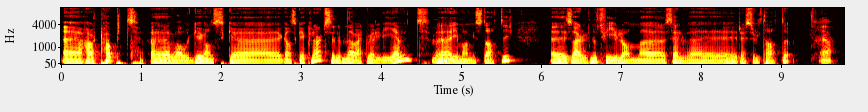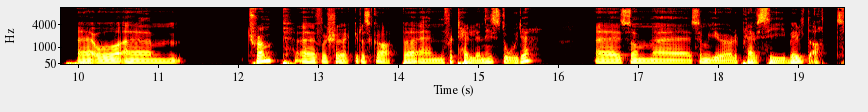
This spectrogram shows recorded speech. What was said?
har tapt valget ganske, ganske klart, selv om det har vært veldig jevnt mm. i mange stater. Så er det jo ikke noe tvil om selve resultatet. Ja. Og um, Trump forsøker å skape en, fortelle en historie som, eh, som gjør det plausibelt at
